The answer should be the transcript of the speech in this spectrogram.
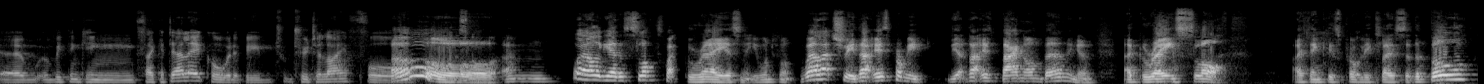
uh, are we thinking psychedelic, or would it be tr- true to life? Or Oh, um, well, yeah, the sloth's quite grey, isn't it? You wouldn't want. Well, actually, that is probably yeah, that is bang on Birmingham. A grey sloth, I think, is probably closer. The bull,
